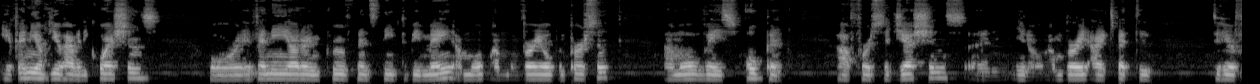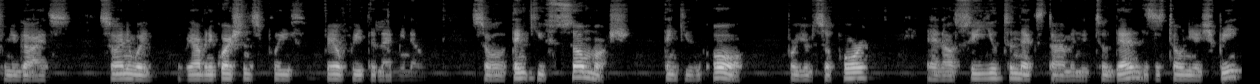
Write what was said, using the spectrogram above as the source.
if any of you have any questions, or if any other improvements need to be made, I'm, I'm a very open person. I'm always open uh, for suggestions, and you know, I'm very. I expect to to hear from you guys. So anyway, if you have any questions, please feel free to let me know. So thank you so much. Thank you all for your support. And I'll see you till next time. And until then, this is Tony HP.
